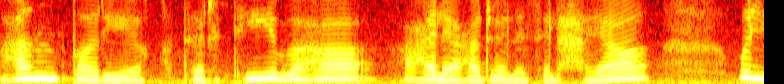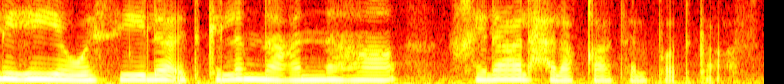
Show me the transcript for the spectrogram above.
عن طريق ترتيبها على عجلة الحياة واللي هي وسيلة اتكلمنا عنها خلال حلقات البودكاست.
